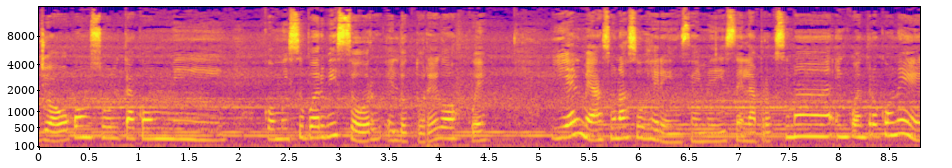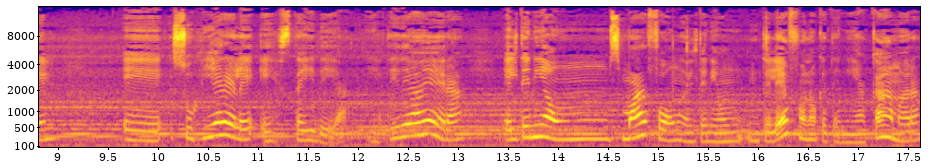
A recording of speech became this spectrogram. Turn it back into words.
yo consulta con mi, con mi supervisor, el doctor Egosque, y él me hace una sugerencia y me dice, en la próxima encuentro con él, eh, sugiérele esta idea. Y esta idea era, él tenía un smartphone, él tenía un, teléfono que tenía cámara,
